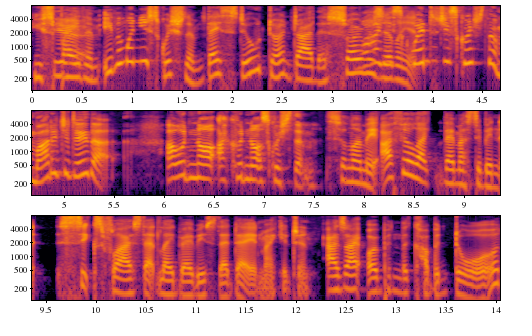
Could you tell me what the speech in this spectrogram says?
You spray Yeah. them, even when you squish them, they still don't die. They're so Why you resilient. when did you squish them? Why did you do that? I would not. I could not squish them. Salome, I feel like there must have been six flies that laid babies that day in my kitchen. As I opened the cupboard door,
